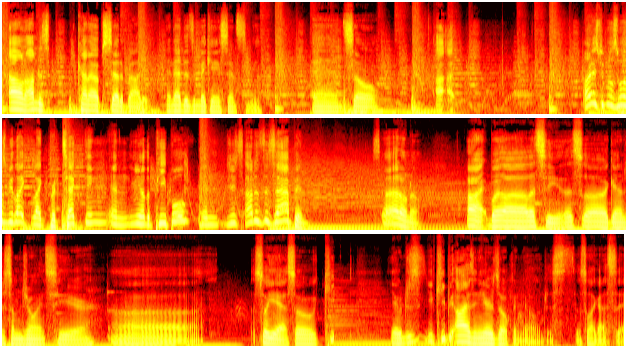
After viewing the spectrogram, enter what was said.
I don't know. I'm just kind of upset about it, and that doesn't make any sense to me. And so, I, I, aren't these people supposed to be like like protecting and you know the people? And just how does this happen? So, I don't know. All right, but uh, let's see. Let's uh, get into some joints here. Uh, so yeah, so keep you know just you keep your eyes and ears open. You know, just that's all I gotta say.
